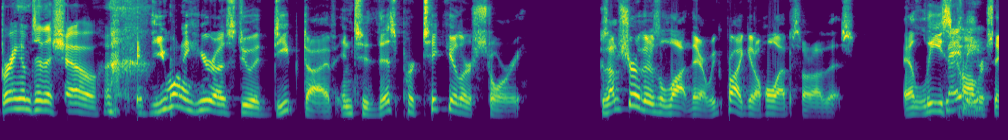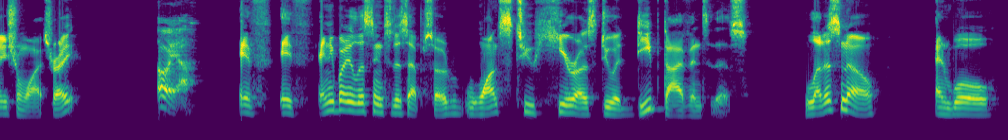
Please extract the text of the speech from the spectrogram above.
Bring him to the show. if you want to hear us do a deep dive into this particular story, because I'm sure there's a lot there, we could probably get a whole episode out of this, at least Maybe. conversation wise, right? oh yeah, If if anybody listening to this episode wants to hear us do a deep dive into this, let us know, and we'll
